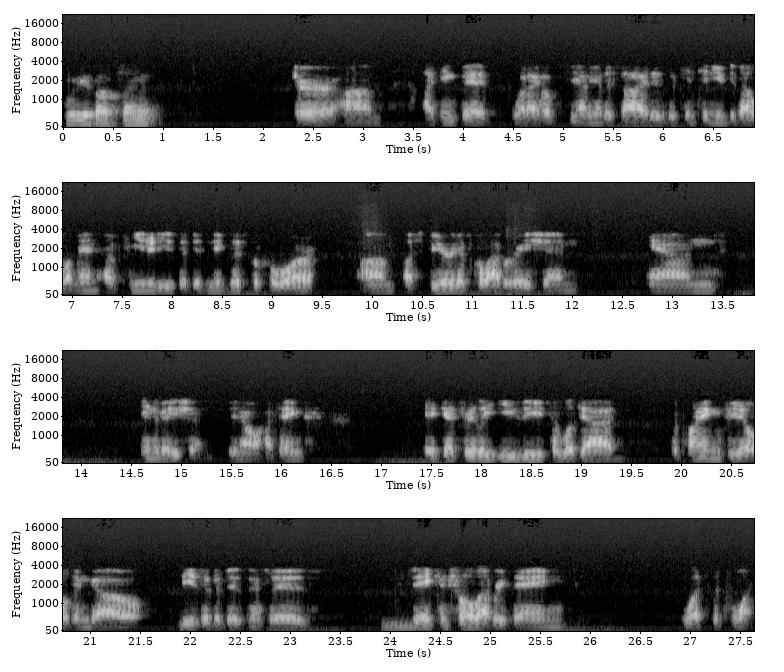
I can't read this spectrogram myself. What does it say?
What are your thoughts, Simon? Sure. Um, I think that what I hope to see on the other side is the continued development of communities that didn't exist before, um, a spirit of collaboration and innovation. You know, I think it gets really easy to look at the playing field and go, these are the businesses, they control everything. What's the point?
